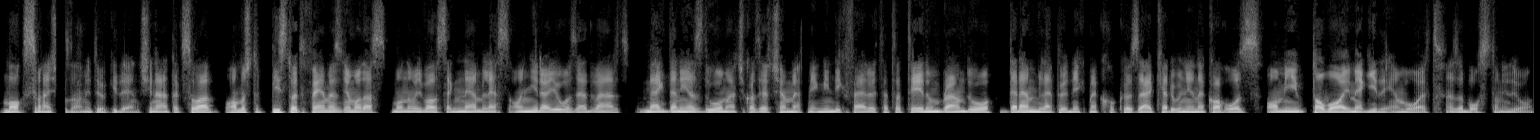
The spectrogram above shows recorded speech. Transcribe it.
maximális az, amit ők idején csináltak. Szóval, ha most a pisztolyt a fejemhez nyomod, azt mondom, hogy valószínűleg nem lesz annyira jó az Edwards, meg Daniels duo már csak azért sem, mert még mindig fejlődhet a Térum Brown duo, de nem lepődnék meg, ha közel kerülnének ahhoz, ami tavaly meg idén volt ez a Boston duo.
